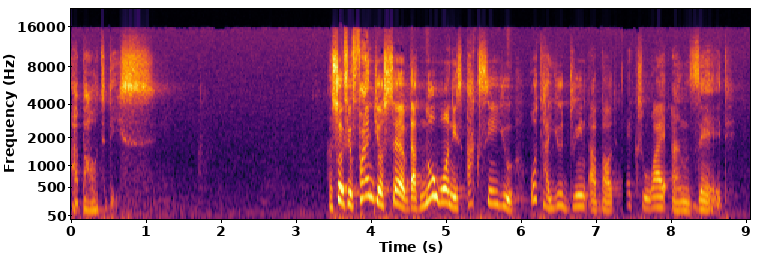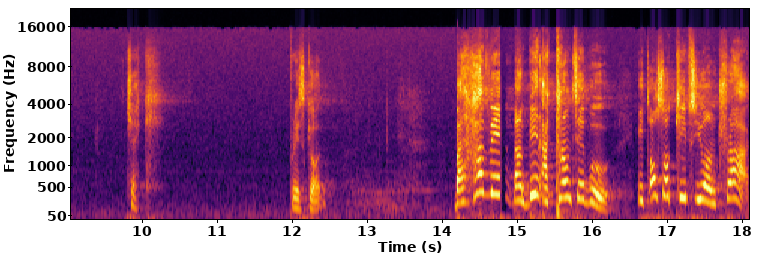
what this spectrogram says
about this? And so, if you find yourself that no one is asking you, What are you doing about X, Y, and Z? Check. Praise God. By having and being accountable, it also keeps you on track.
